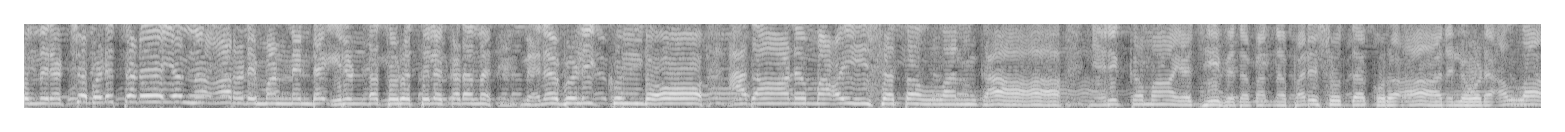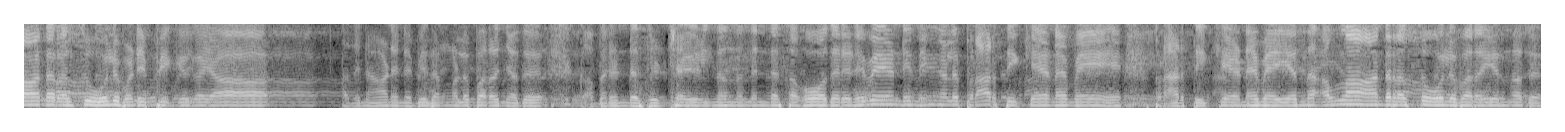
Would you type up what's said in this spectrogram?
ഒന്ന് രക്ഷപ്പെടുത്തണേ എന്ന് ആരുടെ മണ്ണിന്റെ ഇരുണ്ട തുരത്തിൽ കിടന്ന് നിലവിളിക്കുമ്പോ അതാണ്. ഞെരുക്കമായ ജീവിതമെന്ന് പരിശുദ്ധ ഖുർആനിലൂടെ അള്ളാന്റെ റസൂൽ പഠിപ്പിക്കുകയാ അതിനാണ് നബി തങ്ങൾ പറഞ്ഞത് കബറിന്റെ ശിക്ഷയിൽ നിന്ന് നിന്റെ സഹോദരന് വേണ്ടി നിങ്ങൾ പ്രാർത്ഥിക്കണമേ പ്രാർത്ഥിക്കണമേ എന്ന് അള്ളാഹാന്റെ റസൂൽ പറയുന്നത്.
